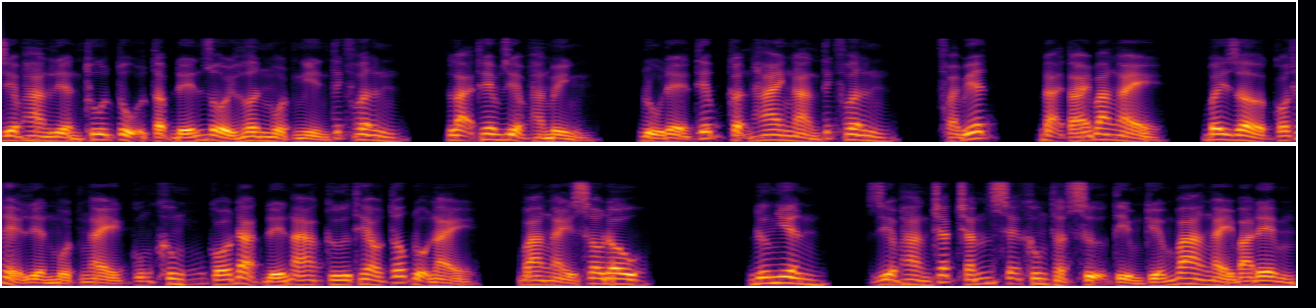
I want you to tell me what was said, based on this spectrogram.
diệp hàn liền thu tụ tập đến rồi hơn một nghìn tích phân, lại thêm diệp hàn mình, đủ để tiếp cận hai ngàn tích phân, phải biết, đại tái ba ngày, bây giờ có thể liền một ngày cũng không có đạt đến a cứ theo tốc độ này, ba ngày sau đâu? Đương nhiên, diệp hàn chắc chắn sẽ không thật sự tìm kiếm ba ngày ba đêm,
